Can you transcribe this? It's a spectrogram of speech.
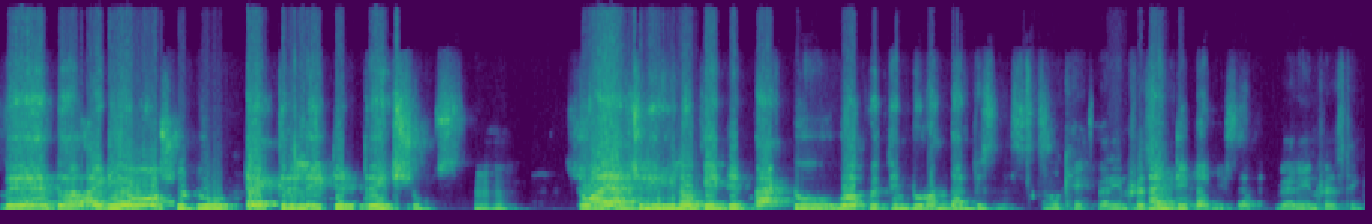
where the idea was to do tech related trade shows mm-hmm. So i actually relocated back to work with him to run that business. Okay very interesting. 1997 very interesting.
